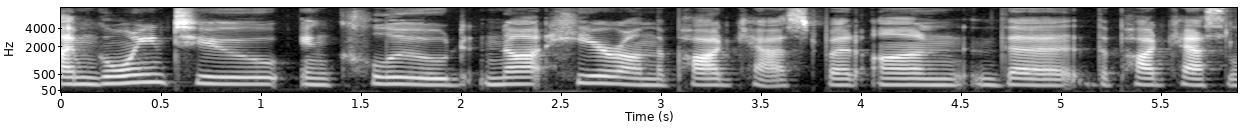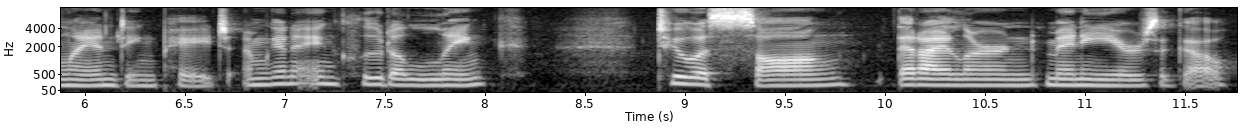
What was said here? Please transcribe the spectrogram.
I'm going to include not here on the podcast, but on the the podcast landing page. I'm going to include a link to a song that I learned many years ago.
